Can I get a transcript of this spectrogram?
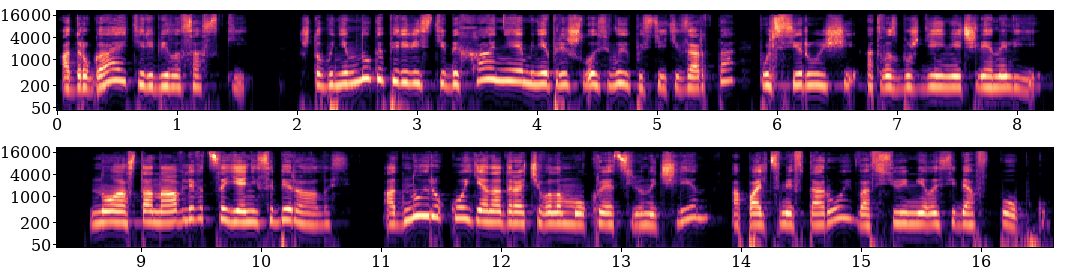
а другая теребила соски. Чтобы немного перевести дыхание, мне пришлось выпустить изо рта пульсирующий от возбуждения член Ильи. Но останавливаться я не собиралась. Одной рукой я надрачивала мокрый от слюны член, а пальцами второй вовсю имела себя в попку.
